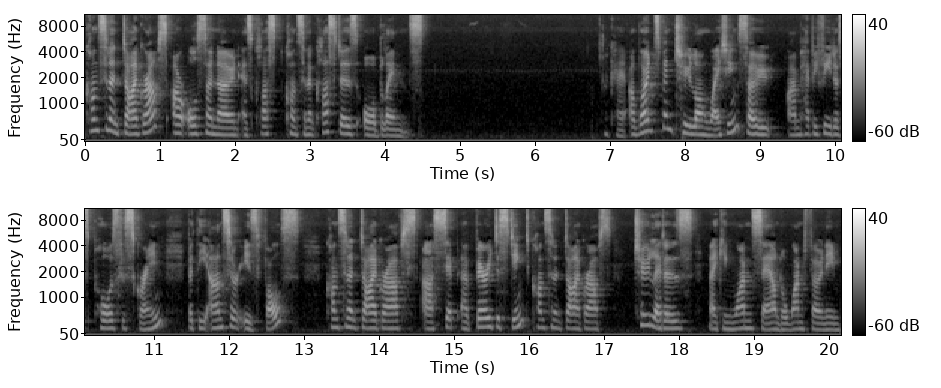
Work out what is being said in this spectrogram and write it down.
consonant digraphs are also known as consonant clusters or blends. Okay, I won't spend too long waiting, so I'm happy for you to pause the screen, but the answer is false. Consonant digraphs are, are very distinct. Consonant digraphs, two letters making one sound or one phoneme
